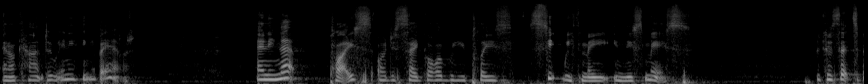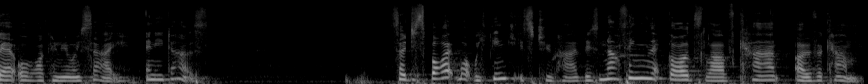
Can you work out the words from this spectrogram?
and I can't do anything about. And in that place, I just say, God, will you please sit with me in this mess? Because that's about all I can really say. And He does. So, despite what we think is too hard, there's nothing that God's love can't overcome.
